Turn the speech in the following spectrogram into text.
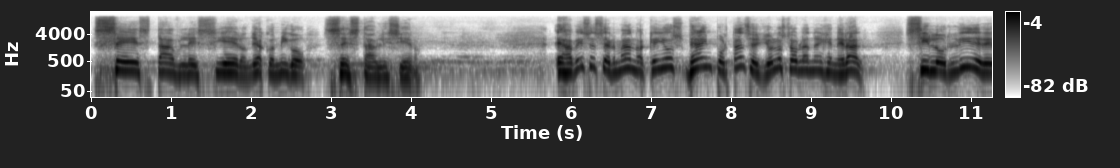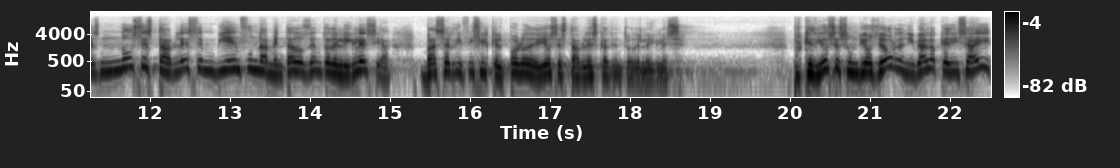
Se establecieron, diga conmigo, se establecieron. Eh, a veces, hermano, aquellos, vea importancia, yo lo estoy hablando en general. Si los líderes no se establecen bien fundamentados dentro de la iglesia, va a ser difícil que el pueblo de Dios se establezca dentro de la iglesia. Porque Dios es un Dios de orden y vea lo que dice ahí.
